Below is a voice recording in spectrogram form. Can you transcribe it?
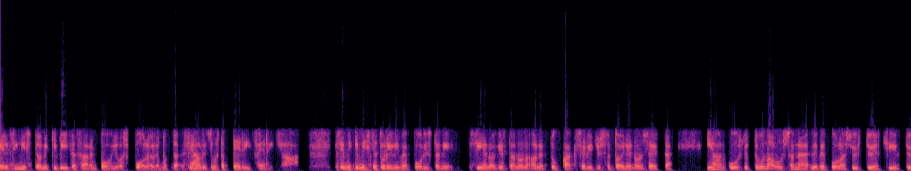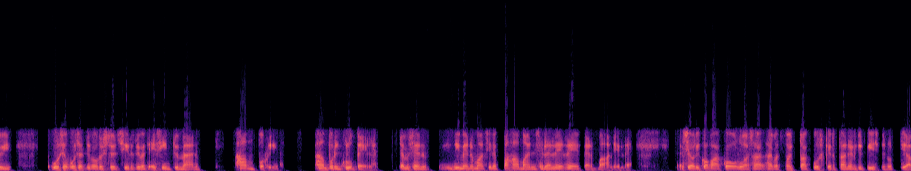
Helsingistä onnekin Viitasaaren pohjoispuolelle, mutta sehän oli semmoista periferiaa. Ja se, mistä tuli Liverpoolista, niin siihen oikeastaan on annettu kaksi selitystä. Toinen on se, että ihan 60-luvun alussa nämä Liverpoolaisyhtiöt siirtyi, useat Liverpoolaisyhtiöt siirtyivät esiintymään Hampuriin, Hampurin klubeille, tämmöisen nimenomaan sinne pahamainiselle Reeperbaanille. Se oli kovaa koulua, saivat voittaa 6 kertaa 45 minuuttia,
